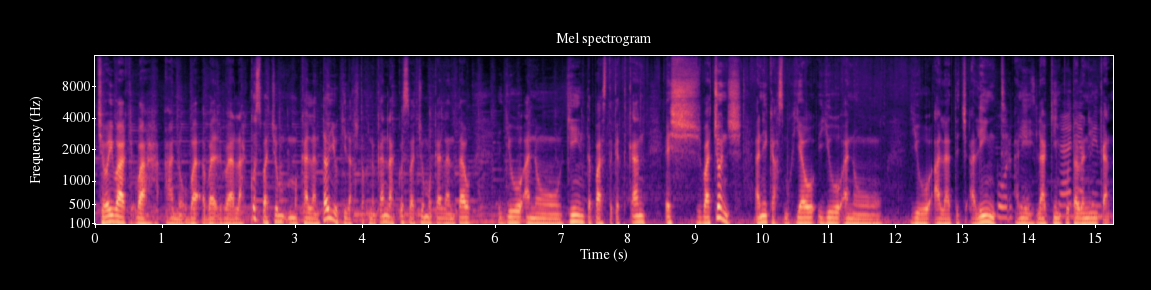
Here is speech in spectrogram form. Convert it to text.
chabay ba ba ano ba, ba lakos bachu makalantaw yu kilakshtok nukan lakos bachu makalantaw yu ano kin tapas takatkan esh bachunch ani kasmukyaw yu ano yu alatich alint ani y putablaninkan.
